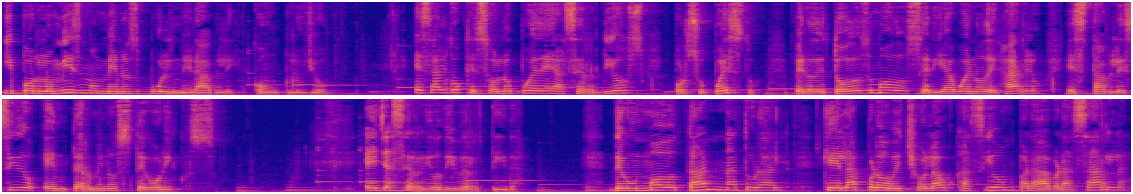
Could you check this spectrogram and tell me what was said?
y por lo mismo menos vulnerable, concluyó. Es algo que solo puede hacer Dios, por supuesto, pero de todos modos sería bueno dejarlo establecido en términos teóricos. Ella se rió divertida, de un modo tan natural que él aprovechó la ocasión para abrazarla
